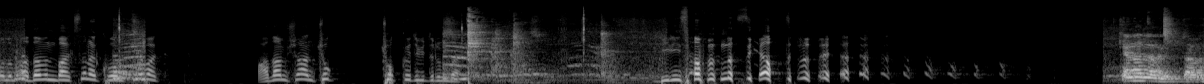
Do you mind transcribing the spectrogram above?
Oğlum adamın baksana korkuya bak. Adam şu an çok çok kötü bir durumda. Bir insan bunu nasıl yaptırır? Kenarlarına tut abi.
